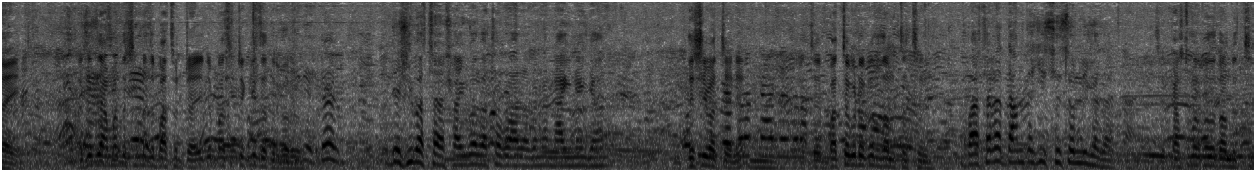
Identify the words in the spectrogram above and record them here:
তাই। আচ্ছা যে আমাদের সামনে যে বাছুরটা এটা বাছুরটা কি জাতের গরু? দেশি বাচ্চা সাইবল বাচ্চা পাওয়া যাবে না নাই নাই যখন দেশি বাচ্চা না? আচ্ছা বাচ্চাগুলো কত দাম চাচ্ছেন বাচ্চাটার দাম দেখি ছেচল্লিশ হাজার। কাস্টমার কত দাম দিচ্ছে?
